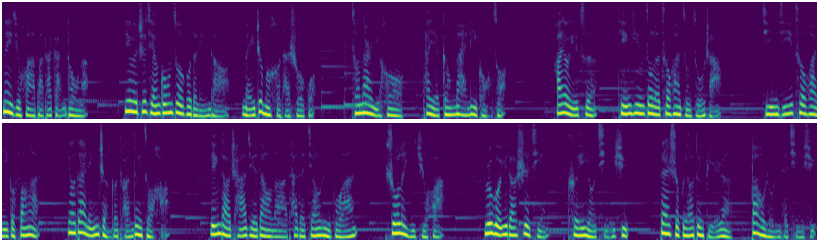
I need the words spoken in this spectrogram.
那句话把她感动了，因为之前工作过的领导没这么和她说过。从那以后，她也更卖力工作。还有一次，婷婷做了策划组组长，紧急策划一个方案，要带领整个团队做好。领导察觉到了她的焦虑不安，说了一句话：“如果遇到事情。”可以有情绪，但是不要对别人暴露你的情绪。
